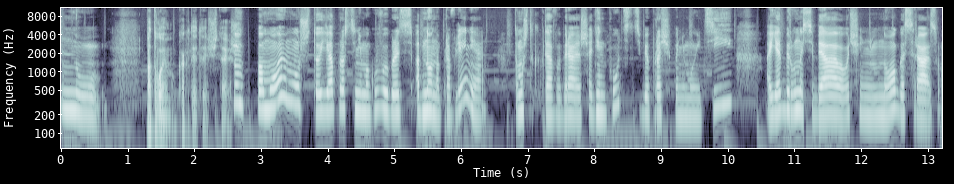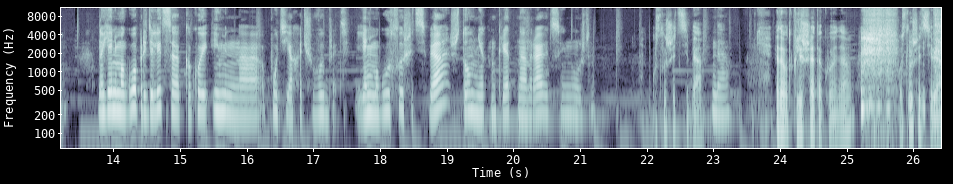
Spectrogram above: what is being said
Ну, По-твоему, как ты это считаешь? ну, по-моему, что я просто не могу выбрать одно направление, потому что когда выбираешь один путь, тебе проще по нему идти, а я беру на себя очень много сразу. Но я не могу определиться, какой именно путь я хочу выбрать. Я не могу услышать себя, что мне конкретно нравится и нужно. Услышать себя. Да. Это вот клише такое, да? Услышать себя.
